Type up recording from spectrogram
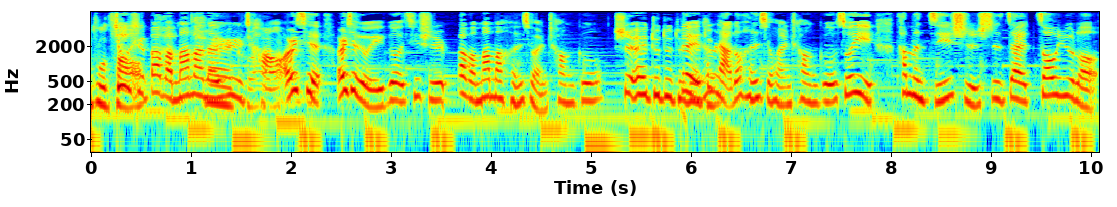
吐吐槽，就是爸爸妈妈的日常。而且而且有一个，其实爸爸妈妈很喜欢唱歌，是哎，对对对对对他们俩都很喜欢唱歌，所以他们即使是在遭遇了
